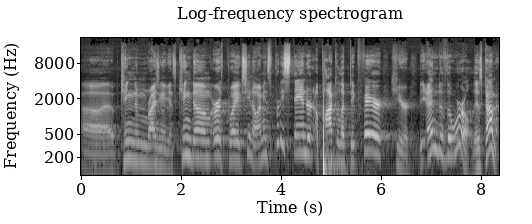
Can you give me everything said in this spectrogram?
uh, kingdom rising against kingdom, earthquakes. You know, I mean, it's pretty standard apocalyptic fare here. The end of the world is coming.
